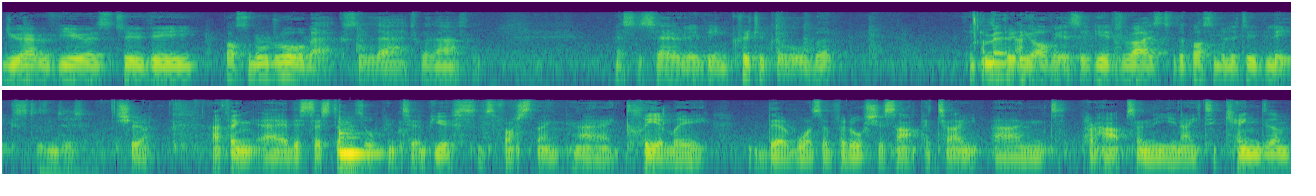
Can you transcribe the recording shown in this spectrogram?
do you have a view as to the possible drawbacks of that without necessarily being critical? But I think I it's mean, pretty I- obvious it gives rise to the possibility of leaks, doesn't it? Sure. I think uh, the system is open to abuse, is the first thing. Uh, clearly, there was a ferocious appetite, and perhaps in the United Kingdom,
